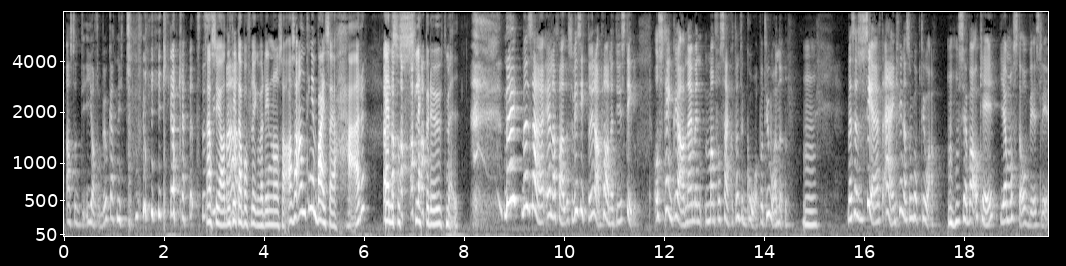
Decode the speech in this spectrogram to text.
alltså jag får boka ett nytt flyg, jag kan inte Alltså jag hade sitta här. tittat på flygvärdinnan och sa alltså antingen bajsar jag här eller så släpper du ut mig. Nej men så här i alla fall, så vi sitter ju där, planet är ju still. Och så tänker jag, nej men man får säkert inte gå på toa nu. Men sen så ser jag att det är en kvinna som går på toa. Så jag bara okej, jag måste obviously,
